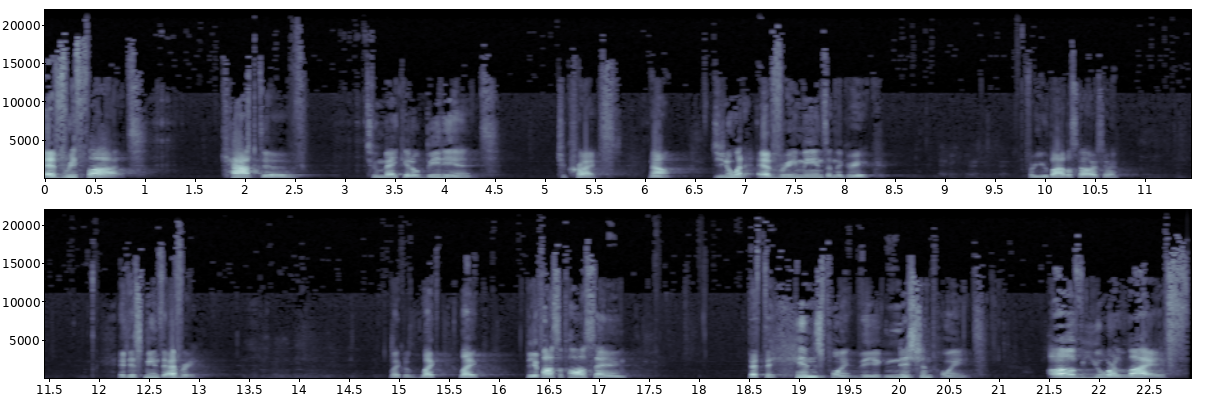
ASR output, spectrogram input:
every thought captive to make it obedient to Christ. Now, do you know what every means in the Greek? For you Bible scholars here? It just means every. Like, like, like the Apostle Paul is saying that the hinge point, the ignition point of your life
